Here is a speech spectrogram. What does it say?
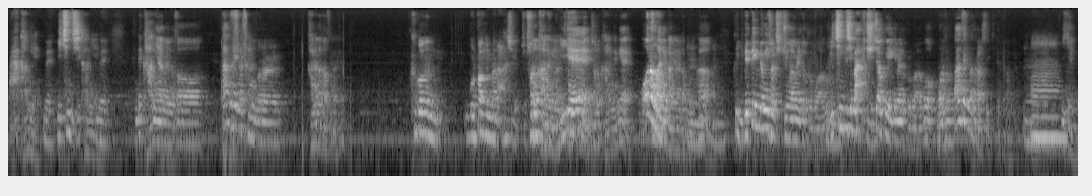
막 강의해. 네. 미친 듯이 강의해. 네. 근데 강의하면서 딴 생각하는 거를 가능하다고 생각해요. 그거는 몰빵님만 아시겠죠. 저는 가능해요. 이게 저는 가능한 게 워낙 많이 강의하다 보니까 음, 그 몇백 명이 저 집중함에도 불구하고 미친 듯이 막 쉬지 않고 얘기함에도 불구하고 머릿속으로 딴 생각을 할수 되더라고요. 음. 음, 이게.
